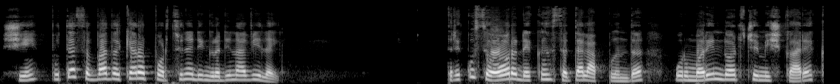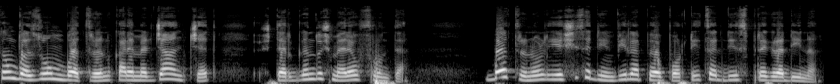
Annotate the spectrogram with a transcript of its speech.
Și putea să vadă chiar o porțiune din grădina vilei. Trecuse o oră de când stătea la pândă, urmărind orice mișcare, când văzu un bătrân care mergea încet, ștergându-și mereu fruntea. Bătrânul ieșise din vilă pe o portiță dinspre grădină.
